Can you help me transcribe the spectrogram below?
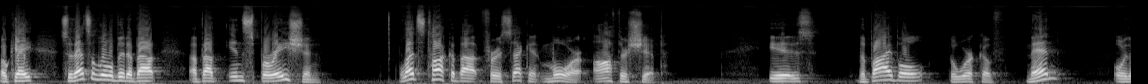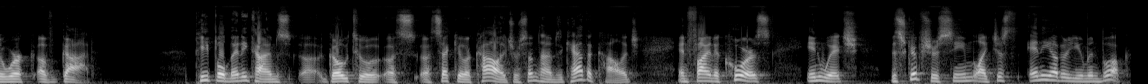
Okay, so that's a little bit about, about inspiration. Let's talk about for a second more authorship. Is the Bible the work of men or the work of God? People many times uh, go to a, a, a secular college or sometimes a Catholic college and find a course in which the scriptures seem like just any other human book.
